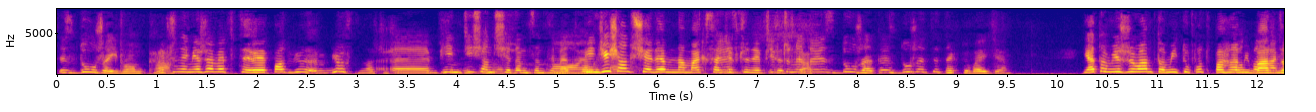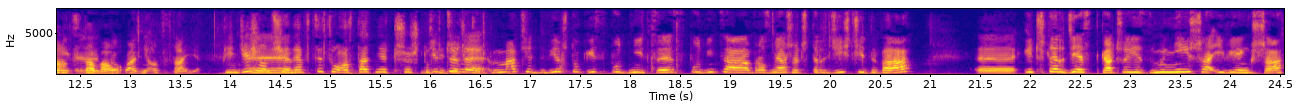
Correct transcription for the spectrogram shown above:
To jest duże Iwonka. Dziewczyny, mierzymy w, ty- pod biu- biust, znaczy się. E, 57 cm. No, 57 na maksa dziewczyny w dziewczyny cyckach. to jest duże, to jest duży cycek tu wejdzie. Ja to mierzyłam, to mi tu pod pachami Pod bardzo pachami, e, odstawało. dokładnie, odstaje. 57 w cycu, ostatnie trzy sztuki Dziewczyny, dziewczyny. macie dwie sztuki spódnicy. Spódnica w rozmiarze 42 e, i 40, czyli jest mniejsza i większa.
